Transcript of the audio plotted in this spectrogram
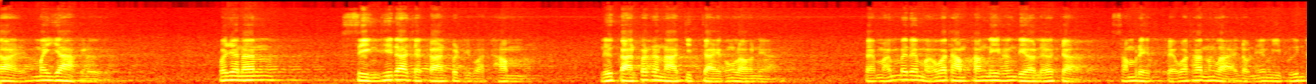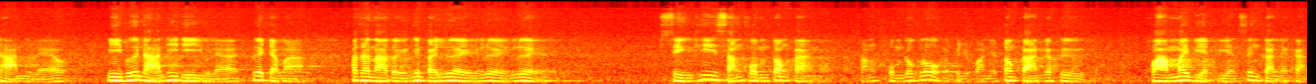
ได้ไม่ยากเลย เพราะฉะนั้นสิ่งที่ได้จากการปฏิบัติธรรม หรือการพัฒนาจิตใจของเราเนี่ย แต่มันไม่ได้หมายว่าทำครั้งนี้ครั้งเดียวแล้วจะสำเร็จ แต่ว่าท่านทั้งหลายเหล่านี้มีพื้นฐานอยู่แล้ว มีพื้นฐานที่ดีอยู่แล้ว เพื่อจะมาพัฒนาตัวเองขึ้นไปเรื่อยเรื่อยเรื่อยสิ่งที่สังคมต้องการสังคมโลกโลกในปัจจุบันนี้ต้องการก็คือ ความไม่เบียดเบียนซึ่งกันและกัน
